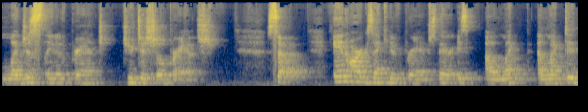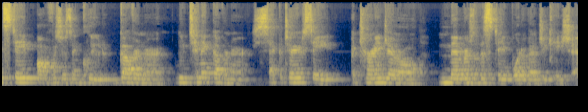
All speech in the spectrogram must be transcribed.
legislative branch, judicial branch. So, in our executive branch, there is elect, elected state officers include governor, lieutenant governor, secretary of state, attorney general, members of the state board of education.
